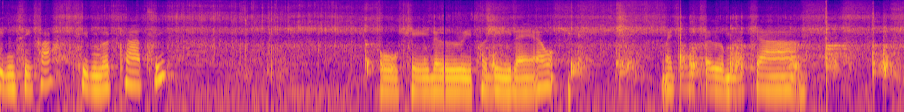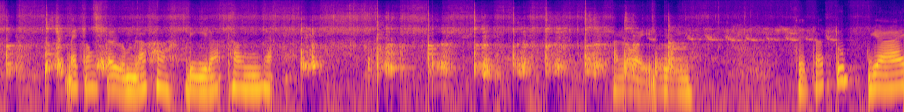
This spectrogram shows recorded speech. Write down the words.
ชิมสิคะ ชิมรสชาติสิ โอเคเลยพอดีแล้ว ไม่ต้องเติมแล้วจ้า ไม่ต้องเติมแล้วค่ะ ดีแล้วเท่านี้แหละอร่อยเลย เสร็จแล้วตุ๊บย้าย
